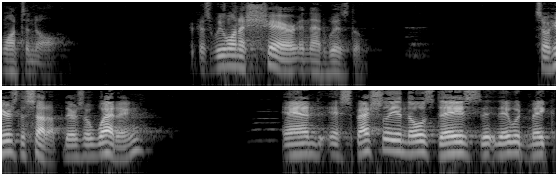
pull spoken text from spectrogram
we want to know. Because we want to share in that wisdom. So here's the setup. There's a wedding. And especially in those days, they would make,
